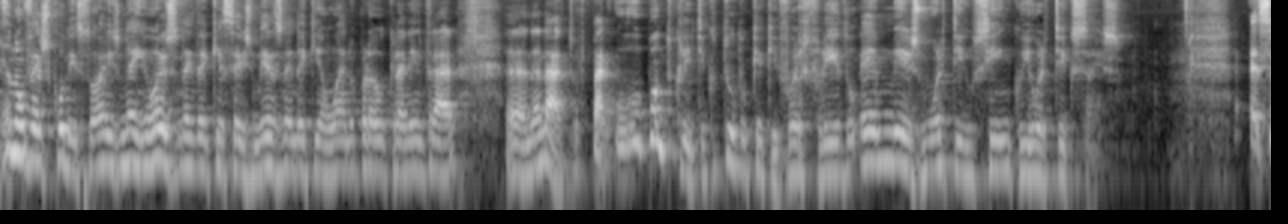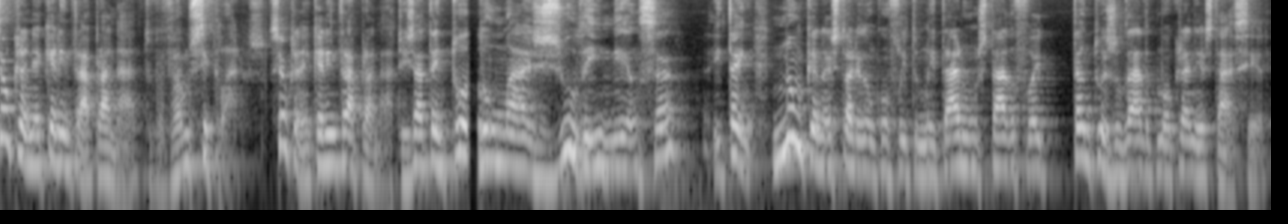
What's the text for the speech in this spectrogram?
eu não vejo condições, nem hoje, nem daqui a seis meses, nem daqui a um ano, para a Ucrânia entrar uh, na NATO. Repare, o, o, ponto crítico de tudo o que aqui foi referido é mesmo o artigo 5 e o artigo 6. Se a Ucrânia quer entrar para a NATO, vamos ser claros, se a Ucrânia quer entrar para a NATO e já tem toda uma ajuda imensa, e tem, nunca na história de um conflito militar um Estado foi tanto ajudado como a Ucrânia está a ser.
